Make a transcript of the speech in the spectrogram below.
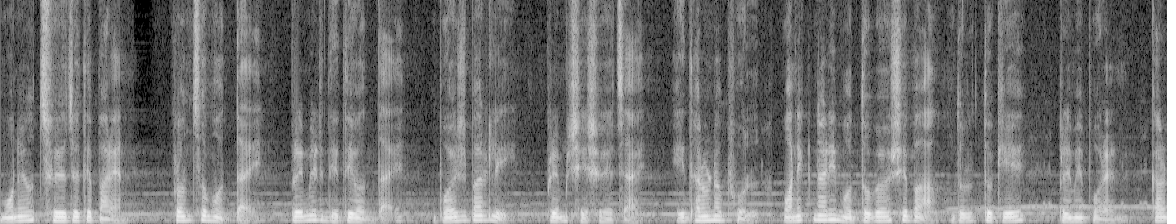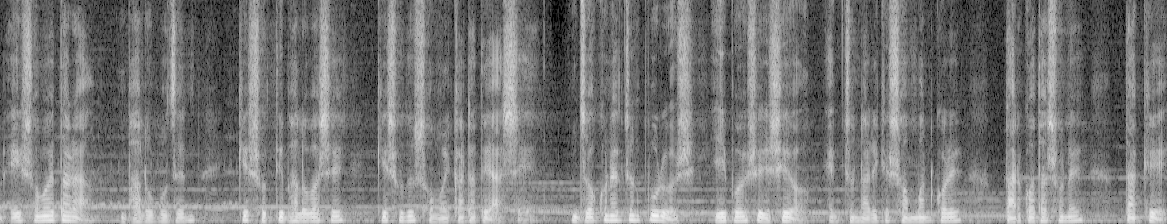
মনেও ছুঁয়ে যেতে পারেন। পঞ্চম অধ্যায়, প্রেমের দ্বিতীয় অধ্যায়। বয়স বাড়লেই প্রেম শেষ হয়ে যায়। এই ধারণা ভুল। অনেক নারী মধ্যবয়সে বা দূরত্ব গিয়ে প্রেমে পড়েন, কারণ এই সময় তারা ভালো বোঝেন, কে সত্যি ভালোবাসে, কে শুধু সময় কাটাতে আসে। যখন একজন পুরুষ এই বয়সে এসেও একজন নারীকে সম্মান করে, তার কথা শুনে, তাকে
